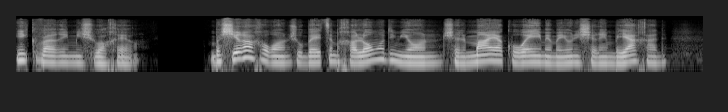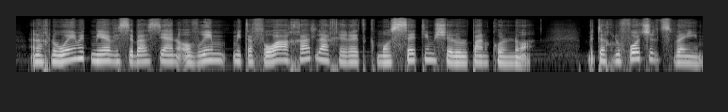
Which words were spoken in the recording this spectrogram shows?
היא כבר עם מישהו אחר. בשיר האחרון, שהוא בעצם חלום או דמיון של מה היה קורה אם הם היו נשארים ביחד, אנחנו רואים את מיה וסבסטיאן עוברים מתפאורה אחת לאחרת כמו סטים של אולפן קולנוע, בתחלופות של צבעים,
